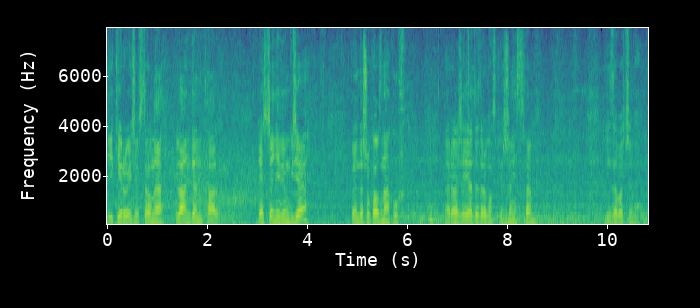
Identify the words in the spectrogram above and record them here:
i kieruję się w stronę Langenthal. Jeszcze nie wiem gdzie. Będę szukał znaków. Na razie jadę drogą z pierwszeństwem i zobaczymy.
